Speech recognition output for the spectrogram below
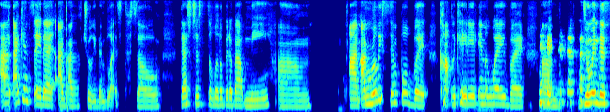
I, I can say that I've, I've truly been blessed. So that's just a little bit about me. Um, I'm I'm really simple but complicated in a way. But um, doing this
